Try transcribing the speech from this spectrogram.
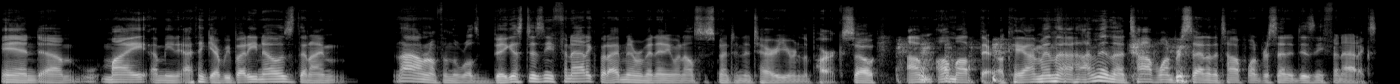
And um, my, I mean, I think everybody knows that I'm I don't know if I'm the world's biggest Disney fanatic, but I've never met anyone else who spent an entire year in the park. So I'm I'm up there. Okay, I'm in the I'm in the top one percent of the top one percent of Disney fanatics,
